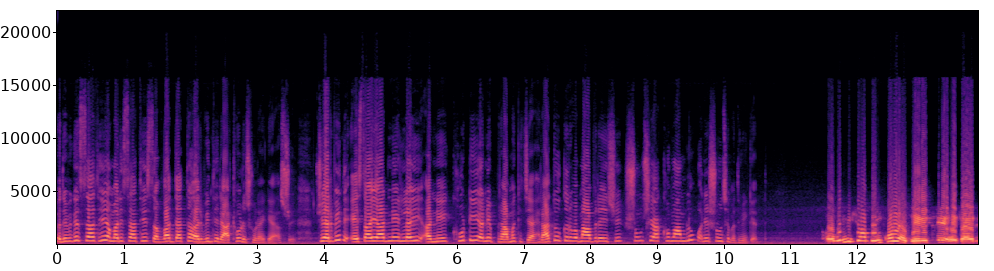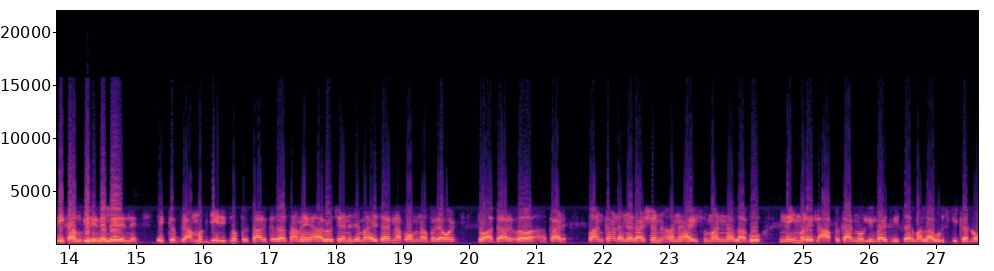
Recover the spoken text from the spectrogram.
વધુ વિગત સાથે અમારી સાથે સંવાદદાતા અરવિંદ રાઠોડ જોડાઈ ગયા છે. જે અરવિંદ એસઆઈઆરને લઈ અને ખોટી અને ભ્રામક જાહેરાતો કરવામાં આવી રહી છે. શું છે આખો મામલો અને શું છે વધુ વિગત? ઉર્વિશા બિલકુલ જે રીતે એસઆઈઆરની કામગીરીને લઈને એક ભ્રામક જે રીતનો પ્રસાર સામે આવ્યો છે અને જેમાં એસઆઈઆરના ફોર્મ ન ભર્યા હોય તો આધાર કાર્ડ પાન કાર્ડ અને રાશન અને આયુષ્યમાનના લાભો નહીં મળે એટલે આ પ્રકારનો લિંબાયત વિસ્તારમાં લાઉડ સ્પીકરનો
